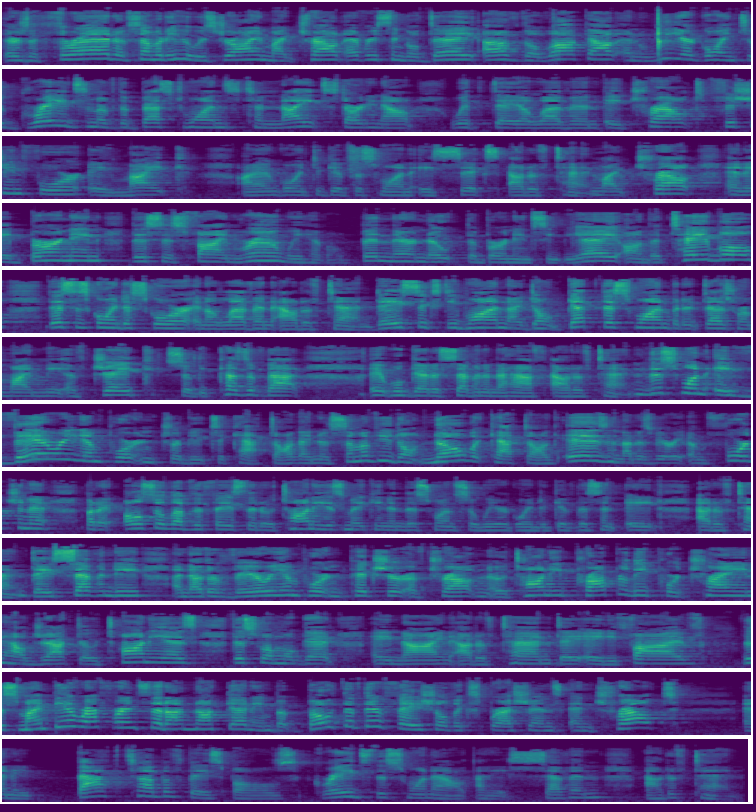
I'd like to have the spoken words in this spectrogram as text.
There's a thread of somebody who is drawing Mike Trout every single day of the lockout, and we are going to grade some of the best ones tonight, starting out with day 11. A Trout fishing for a Mike. I am going to give this one a 6 out of 10. Mike Trout and a burning. This is fine room. We have all been there. Note the burning CBA on the table. This is going to score an 11 out of 10. Day 61, I don't get this one, but it does remind me of Jake. So because of that, it will get a 7.5 out of 10. This one, a very important tribute to Cat Dog. I know some of you don't know what Cat Dog is, and that is very unfortunate, but I also love the face that Ohtani is making in this one, so we are going to give this an 8 out of 10. Day 70, another very important picture of Trout and Ohtani properly portraying how jacked Ohtani is. This one will get a 9 out of 10. Day 85. This might be a reference that I'm not getting, but both of their facial expressions and Trout and a bathtub of baseballs grades this one out at a 7 out of 10.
